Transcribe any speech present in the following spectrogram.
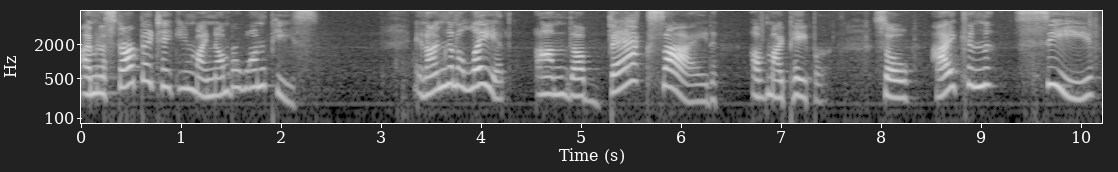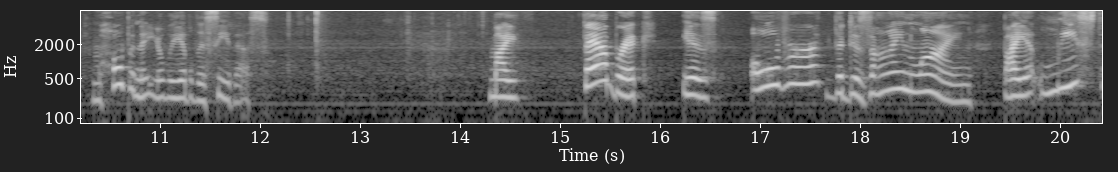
I'm going to start by taking my number one piece and I'm going to lay it on the back side of my paper. So I can see, I'm hoping that you'll be able to see this. My fabric is over the design line by at least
